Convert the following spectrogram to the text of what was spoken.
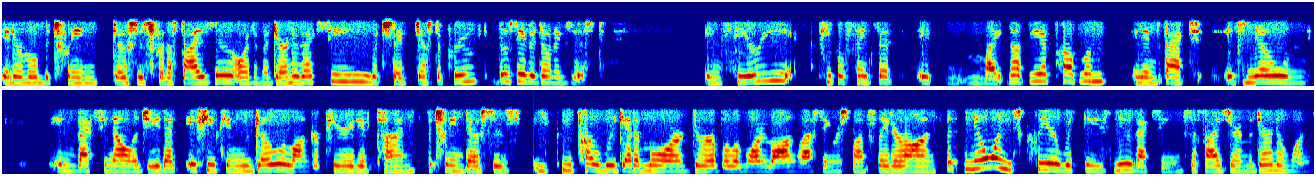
interval between doses for the Pfizer or the Moderna vaccine, which they've just approved, those data don't exist. In theory, people think that it might not be a problem. And in fact, it's known in vaccinology that if you can go a longer period of time between doses, you, you probably get a more durable, a more long lasting response later on. But no one's clear with these new vaccines, the Pfizer and Moderna ones,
